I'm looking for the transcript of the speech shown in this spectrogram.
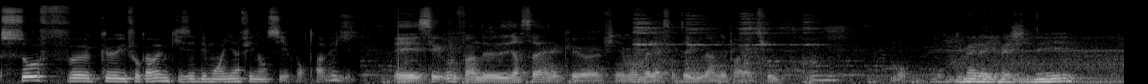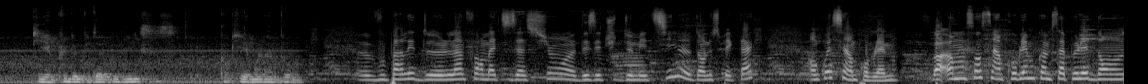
sauf euh, qu'il faut quand même qu'ils aient des moyens financiers pour travailler. Et c'est ouf hein, de dire ça, hein, que finalement bah, la santé est gouvernée par la thune. Mhm. Bon. J'ai du mal à imaginer qu'il n'y ait plus d'hôpital public pour qu'il y ait moins d'impôts. Euh, vous parlez de l'informatisation euh, des études de médecine dans le spectacle. En quoi c'est un problème? Bah, À mon sens, c'est un problème comme ça peut l'être dans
